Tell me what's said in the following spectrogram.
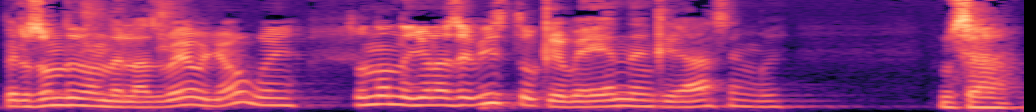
pero son de donde las veo yo, güey. Son donde yo las he visto, que venden, que hacen, güey. O sea,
